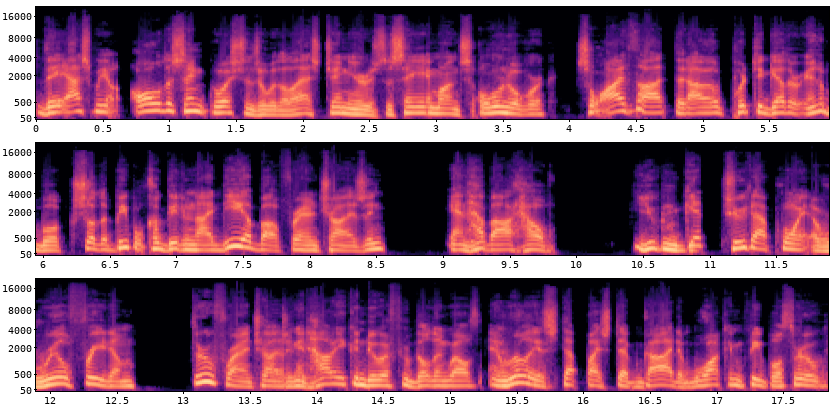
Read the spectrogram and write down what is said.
They asked me all the same questions over the last 10 years, the same months over and over. So I thought that I would put together in a book so that people could get an idea about franchising and about how you can get to that point of real freedom through franchising and how you can do it for building wealth and really a step by step guide of walking people through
